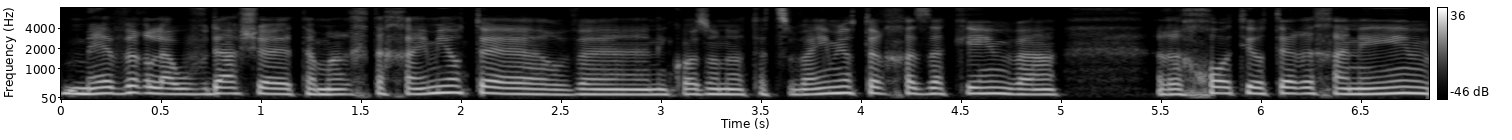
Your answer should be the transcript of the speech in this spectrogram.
מעבר לעובדה שאתה מעריך את החיים יותר, ואני כל הזמן אומרת, הצבעים יותר חזקים, והריחות יותר ריחניים,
